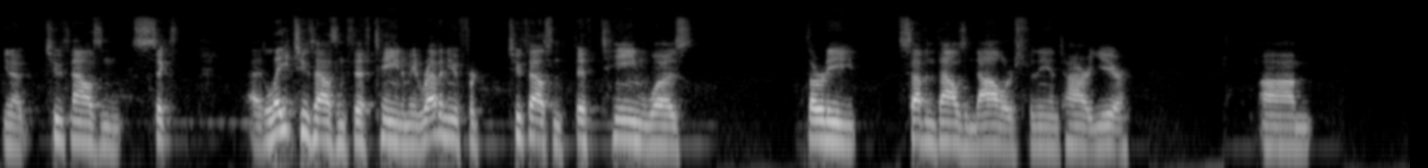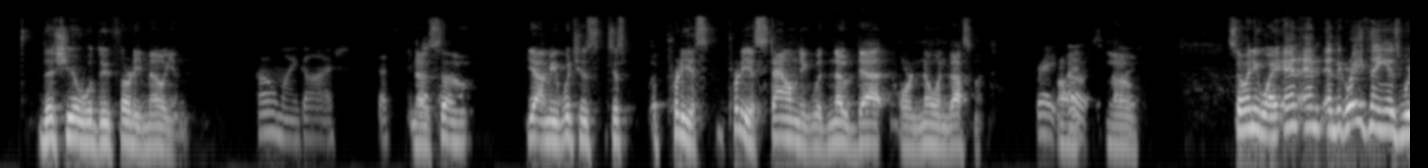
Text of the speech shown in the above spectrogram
you know 2006 uh, late 2015 i mean revenue for 2015 was $37000 for the entire year um, this year we'll do 30 million Oh my gosh. That's you know so yeah i mean which is just a pretty pretty astounding with no debt or no investment right. right Oh, so so anyway and, and and the great thing is we're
